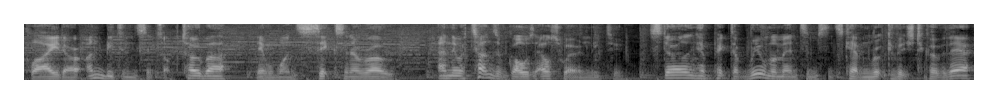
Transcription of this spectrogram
Clyde are unbeaten since October, they've won six in a row. And there were tons of goals elsewhere in League Two. Stirling have picked up real momentum since Kevin Rutkiewicz took over there.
